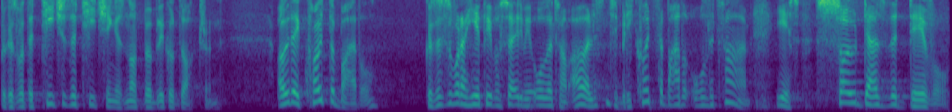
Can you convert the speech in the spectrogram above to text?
Because what the teachers are teaching is not biblical doctrine. Oh, they quote the Bible, because this is what I hear people say to me all the time. Oh, listen to him, but he quotes the Bible all the time. Yes, so does the devil.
